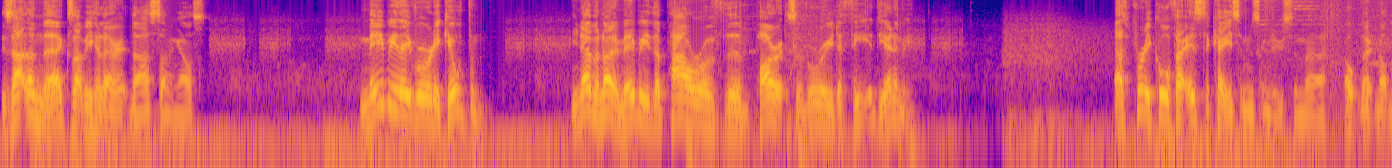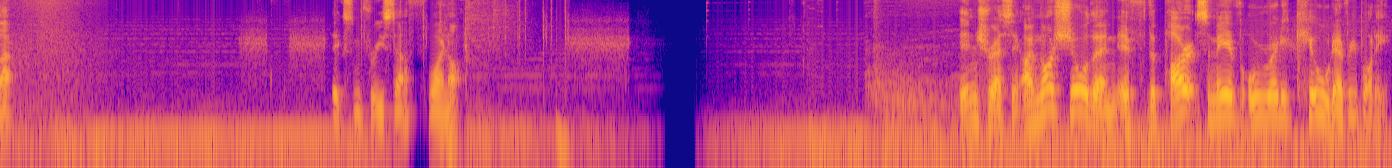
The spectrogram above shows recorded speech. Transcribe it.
Is that them there? Because that'd be hilarious. No, that's something else. Maybe they've already killed them. You never know. Maybe the power of the pirates have already defeated the enemy. That's pretty cool if that is the case. I'm just going to do some... Uh... Oh, no, not that. Take some free stuff. Why not? Interesting. I'm not sure then if the pirates may have already killed everybody.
